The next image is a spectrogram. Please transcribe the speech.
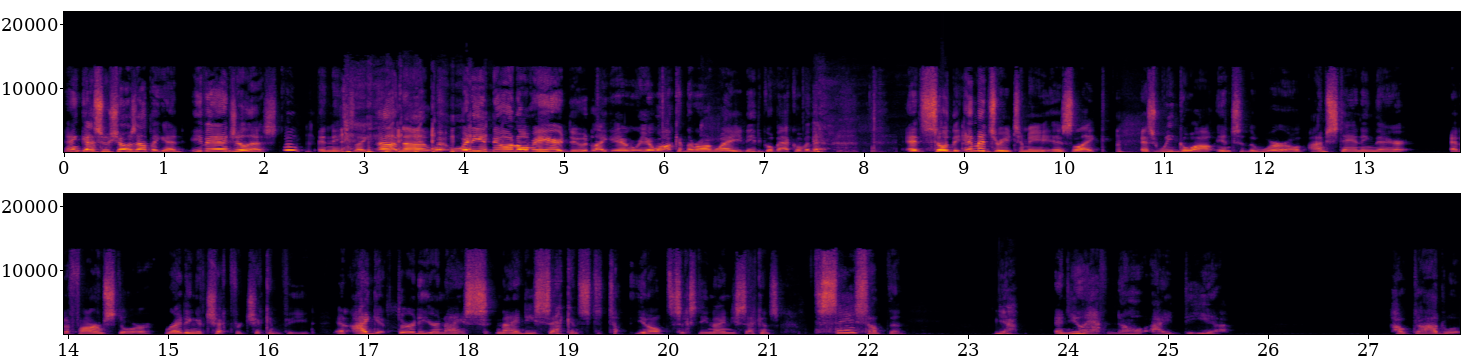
And guess who shows up again? Evangelist. And he's like, "Oh no, what, what, are you doing over here, dude? Like you're, you're walking the wrong way. You need to go back over there." And so the imagery to me is like, as we go out into the world, I'm standing there at a farm store writing a check for chicken feed, and I get 30 or 90 seconds to, t- you know, 60, 90 seconds to say something. Yeah. And you have no idea how God will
